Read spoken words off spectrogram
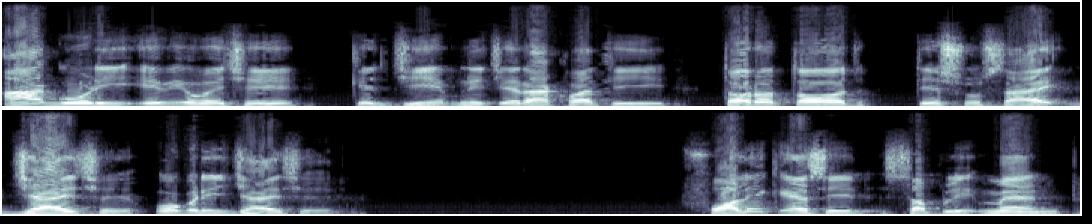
આ ગોળી એવી હોય છે કે જીભ નીચે રાખવાથી તરત જ તે શોષાઈ જાય છે, ઓગળી જાય છે. Folic acid supplement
